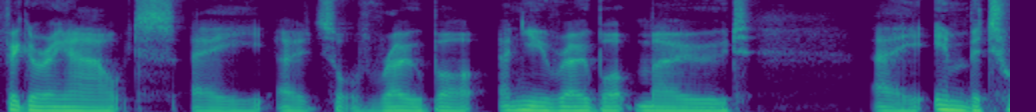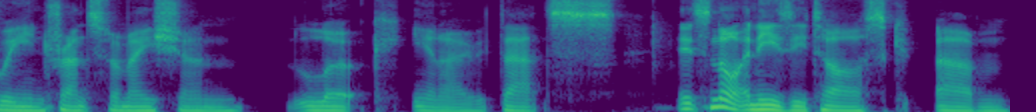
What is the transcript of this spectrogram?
figuring out a, a sort of robot, a new robot mode, a in between transformation look. You know, that's it's not an easy task. Um,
